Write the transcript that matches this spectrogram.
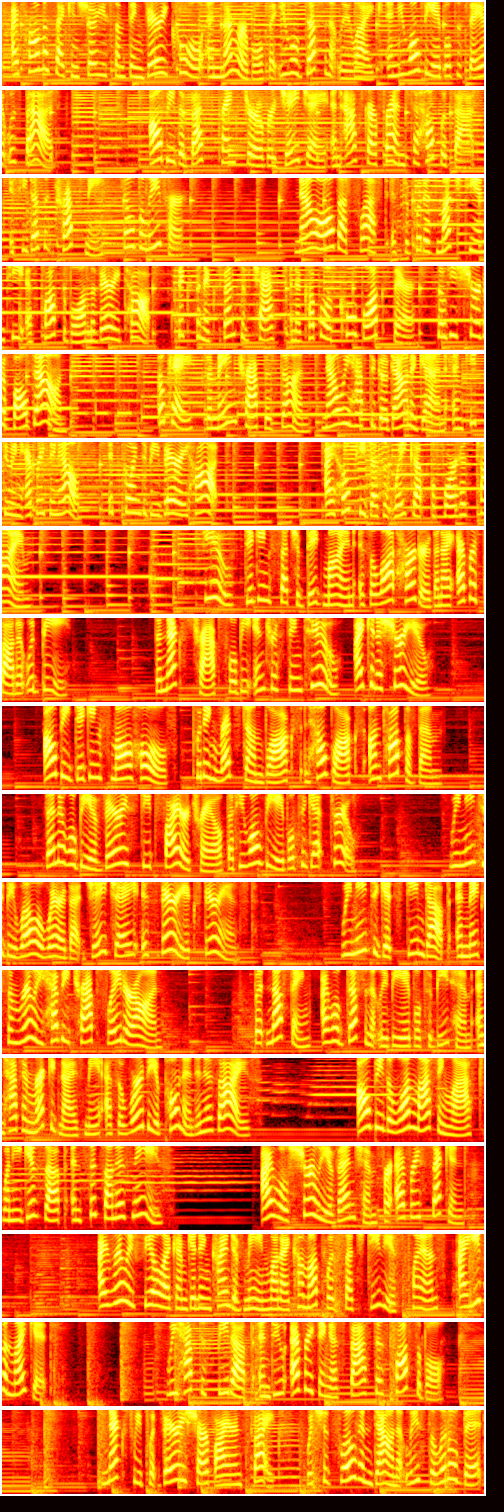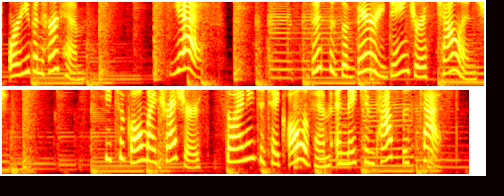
I promise I can show you something very cool and memorable that you will definitely like and you won't be able to say it was bad. I'll be the best prankster over JJ and ask our friend to help with that. If he doesn't trust me, he'll believe her. Now all that's left is to put as much TNT as possible on the very top, fix an expensive chest and a couple of cool blocks there, so he's sure to fall down. Okay, the main trap is done, now we have to go down again and keep doing everything else. It's going to be very hot. I hope he doesn't wake up before his time. Phew, digging such a big mine is a lot harder than I ever thought it would be. The next traps will be interesting too, I can assure you. I'll be digging small holes, putting redstone blocks and hell blocks on top of them. Then it will be a very steep fire trail that he won't be able to get through. We need to be well aware that JJ is very experienced. We need to get steamed up and make some really heavy traps later on. But nothing, I will definitely be able to beat him and have him recognize me as a worthy opponent in his eyes. I'll be the one laughing last when he gives up and sits on his knees. I will surely avenge him for every second. I really feel like I'm getting kind of mean when I come up with such devious plans, I even like it. We have to speed up and do everything as fast as possible. Next we put very sharp iron spikes, which should slow him down at least a little bit or even hurt him. Yes! This is a very dangerous challenge. He took all my treasures, so I need to take all of him and make him pass this test.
